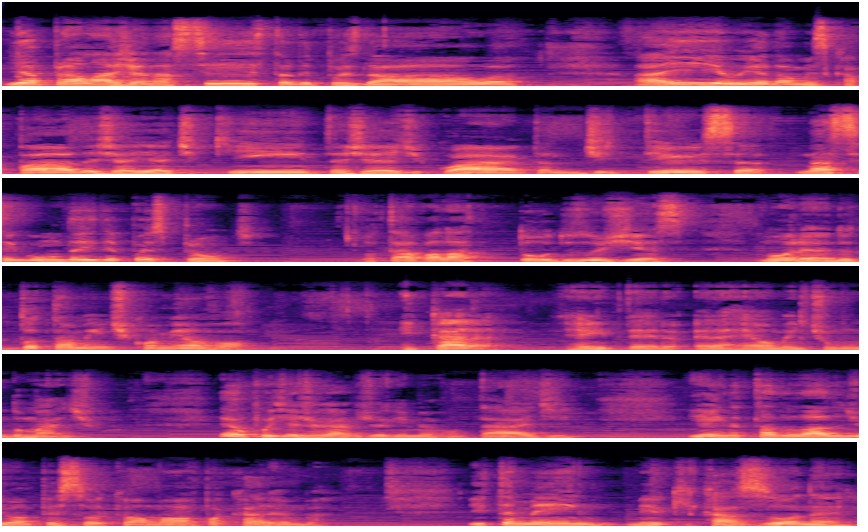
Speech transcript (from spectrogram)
Ia pra lá já na sexta, depois da aula. Aí eu ia dar uma escapada, já ia de quinta, já ia de quarta, de terça, na segunda e depois pronto. Eu tava lá todos os dias, morando totalmente com a minha avó. E cara, reitero, era realmente um mundo mágico. Eu podia jogar videogame à vontade e ainda tá do lado de uma pessoa que eu amava pra caramba. E também meio que casou, né?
